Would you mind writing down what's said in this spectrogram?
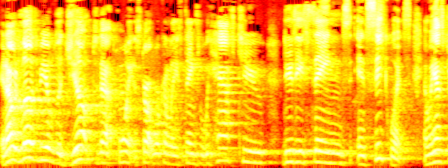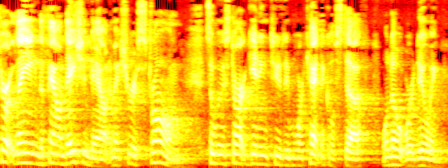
And I would love to be able to jump to that point and start working on these things, but we have to do these things in sequence and we have to start laying the foundation down and make sure it's strong. So when we start getting to the more technical stuff, we'll know what we're doing.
